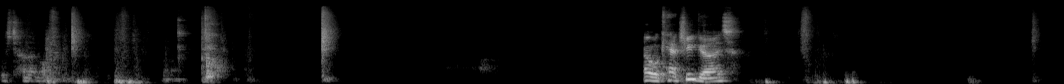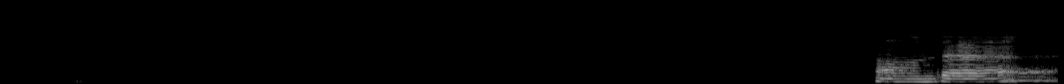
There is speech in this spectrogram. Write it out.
Let's turn that off. I will catch you guys. on the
